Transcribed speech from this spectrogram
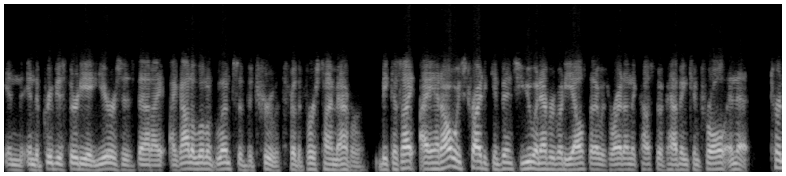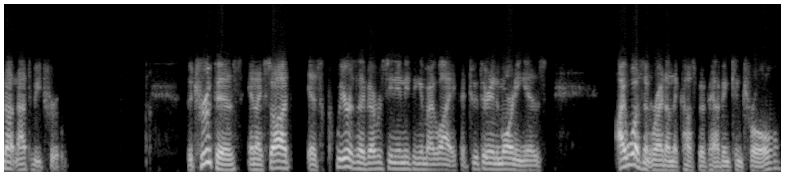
in, in the previous 38 years is that I, I got a little glimpse of the truth for the first time ever. Because I, I had always tried to convince you and everybody else that I was right on the cusp of having control, and that turned out not to be true. The truth is, and I saw it as clear as I've ever seen anything in my life at 2:30 in the morning, is I wasn't right on the cusp of having control.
